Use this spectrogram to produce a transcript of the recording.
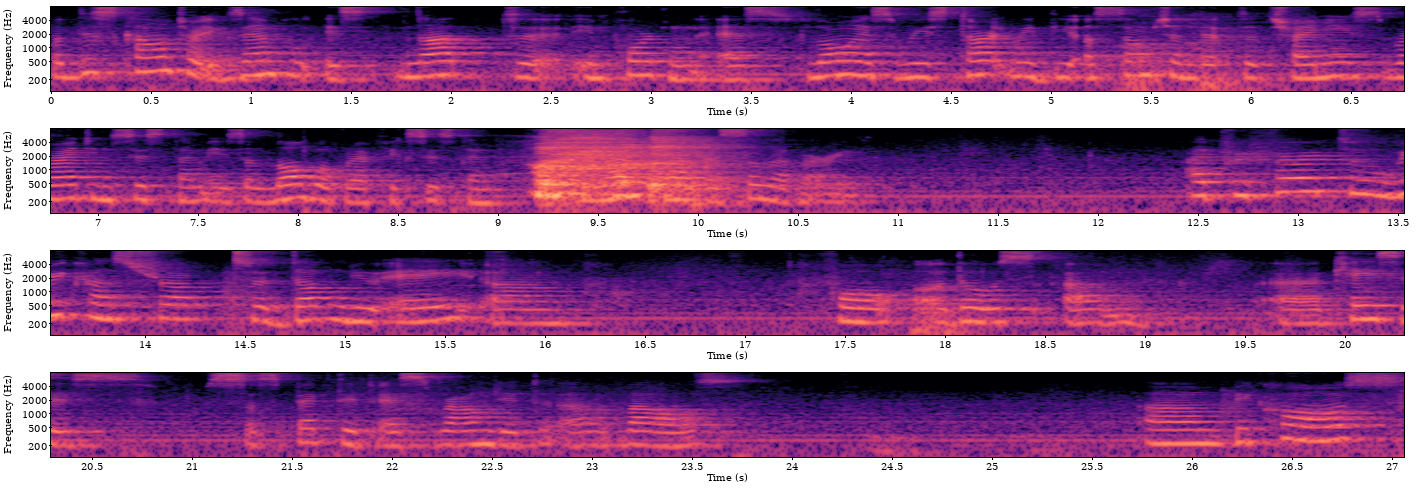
But this counterexample is not uh, important as long as we start with the assumption that the Chinese writing system is a logographic system, not a syllabary. I prefer to reconstruct WA um, for uh, those um, uh, cases suspected as rounded uh, vowels um, because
